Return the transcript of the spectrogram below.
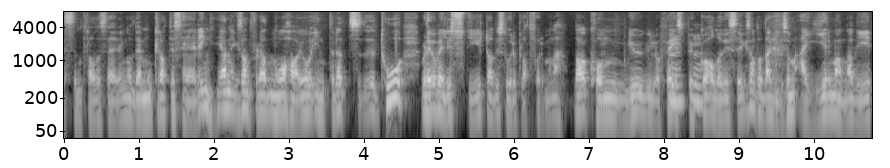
desentralisering og demokratisering. igjen, ikke sant? Fordi at nå har jo Internett 2 ble jo veldig styrt styrt av de store plattformene. Da kom Google og Facebook og alle disse. ikke sant? Og det er de som eier mange av de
